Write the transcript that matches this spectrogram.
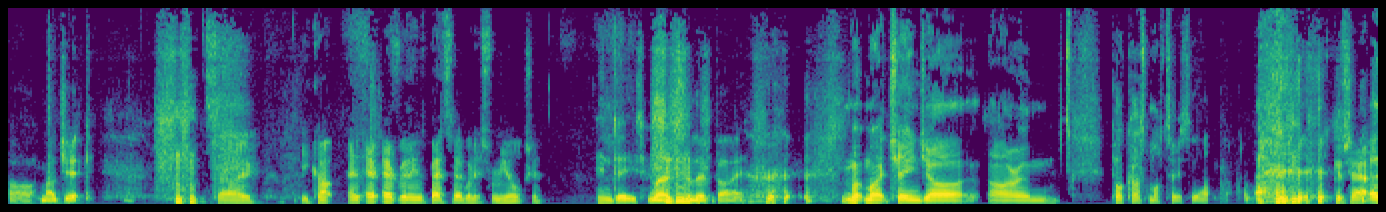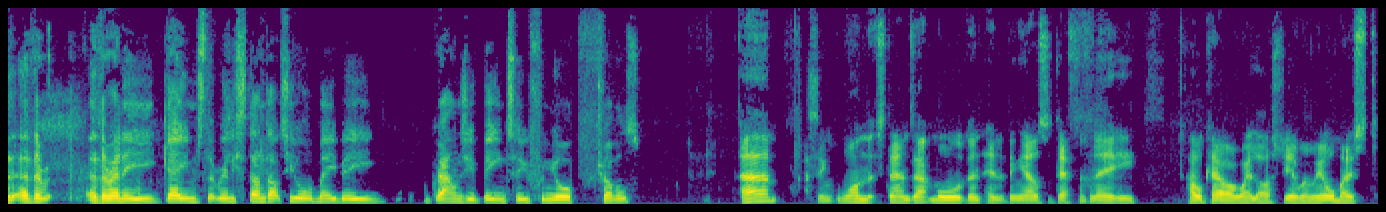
Oh, magic! so you can't. And everything's better when it's from Yorkshire. Indeed, words to live by. Might change our our um, podcast motto to that. Good shout. Are, are, there are there any games that really stand out to you, or maybe grounds you've been to from your travels? Um, I think one that stands out more than anything else is definitely Hull KR away last year when we almost,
